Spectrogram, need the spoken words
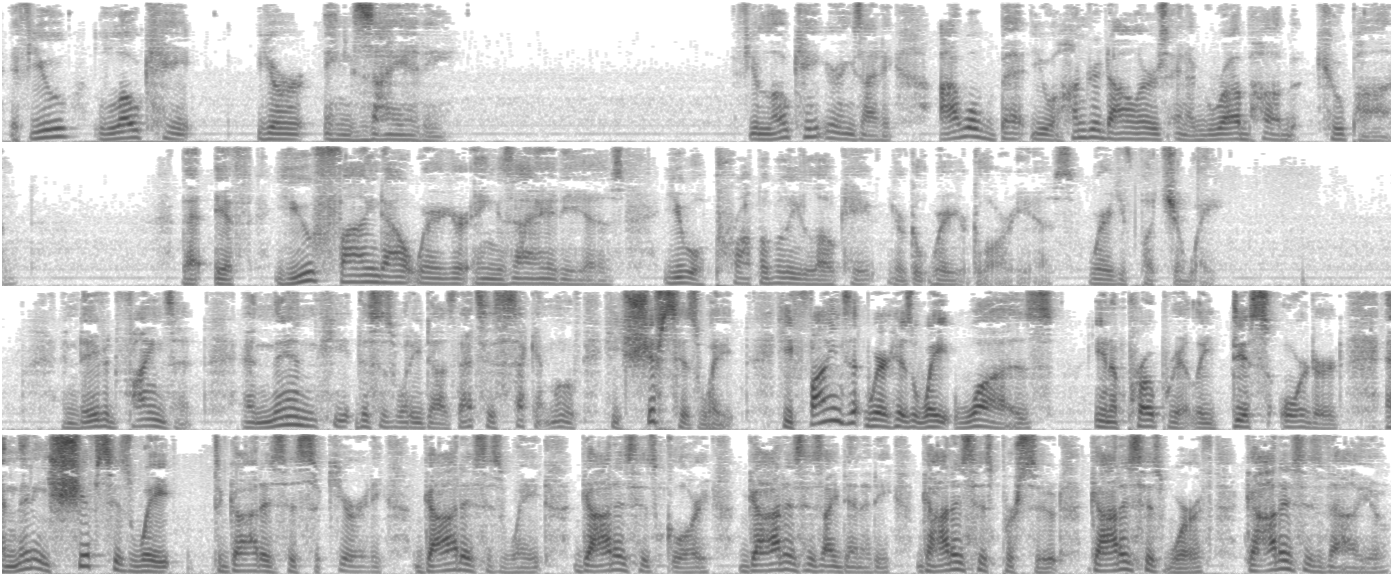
if you locate your anxiety, if you locate your anxiety, I will bet you $100 and a Grubhub coupon that if you find out where your anxiety is, you will probably locate your, where your glory is, where you've put your weight. And David finds it. And then he, this is what he does. That's his second move. He shifts his weight. He finds it where his weight was inappropriately disordered. And then he shifts his weight to God as his security. God is his weight. God is his glory. God is his identity. God is his pursuit. God is his worth. God is his value.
